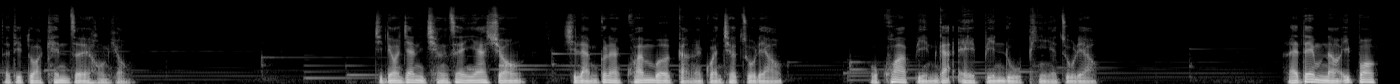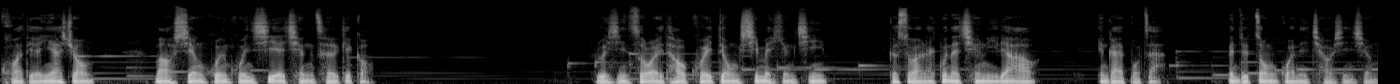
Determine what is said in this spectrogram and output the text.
在伫大天泽的方向。一张遮尔清晰的影像，是南国来款无共的观测资料。有跨边甲下边路片的资料，内底毋脑一般看到影像，冒成分分析的清楚结果。雷神所里头开中心的形星，佮刷来滚来千年了后，应该爆炸，变做壮观的超新星。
